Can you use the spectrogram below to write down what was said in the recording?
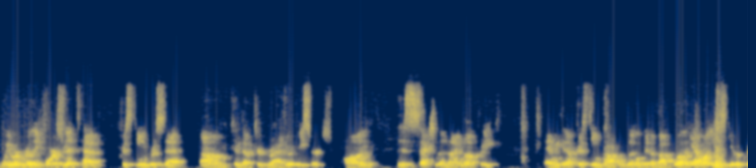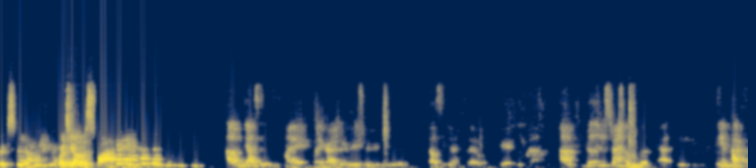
we were really fortunate to have Christine Brissett um, conduct her graduate research on this section of Nine Mile Creek. And we can have Christine talk a little bit about, well, yeah, why don't you just give a quick spiel? Put you on the spot. Um, yeah, so this is my, my graduate research with Kelsey Jencso here at UM. Um, really just trying to look at the, the impact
